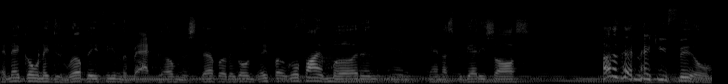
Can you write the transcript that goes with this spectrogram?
and they go and they just rub their feet in the back of them and step up. They go, they go find mud and, and, and a spaghetti sauce. How does that make you feel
